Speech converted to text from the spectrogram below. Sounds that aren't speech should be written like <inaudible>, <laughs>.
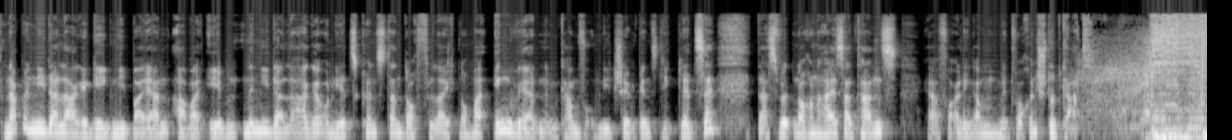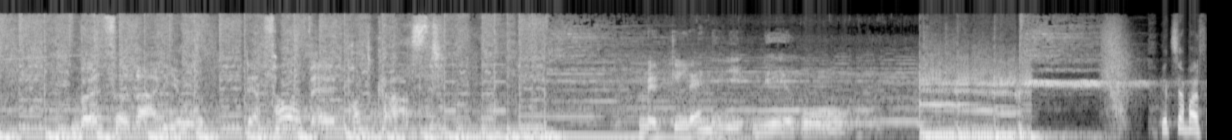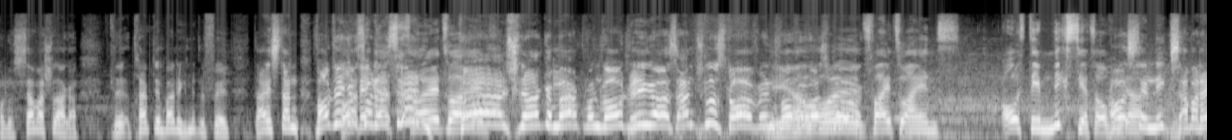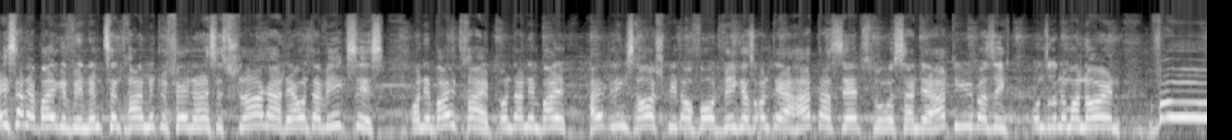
Knappe Niederlage gegen die Bayern, aber eben eine Niederlage. Und jetzt könnte es dann doch vielleicht nochmal eng werden im Kampf um die Champions League Plätze. Das wird noch ein heißer Tanz. Ja, vor allen Dingen am Mittwoch in Stuttgart. Wölfe Radio, der VfL Podcast. Mit Lenny Nero. Jetzt der Ballverlust. Schlager treibt den Ball durch Mittelfeld. Da ist dann Wout Wegers und er ist drin. Tor, stark gemacht von Wout Wegers. Anschlusstor für den VfL Wolfsburg. 2 zu 1. Aus dem Nix jetzt auch Aus wieder. Aus dem Nix, aber da ist ja der Ballgewinn im zentralen Mittelfeld. Da ist es Schlager, der unterwegs ist und den Ball treibt und dann den Ball halb links raus spielt auf Wout Wegers. Und der hat das Selbstbewusstsein, der hat die Übersicht. Unsere Nummer 9. Wout!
